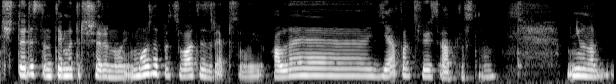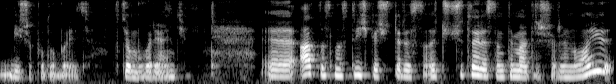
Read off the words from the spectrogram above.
4 см шириною. Можна працювати з репсовою, але я працюю з атласною. Мені вона більше подобається в цьому варіанті. Е, Атласна стрічка 4, 4 см шириною.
